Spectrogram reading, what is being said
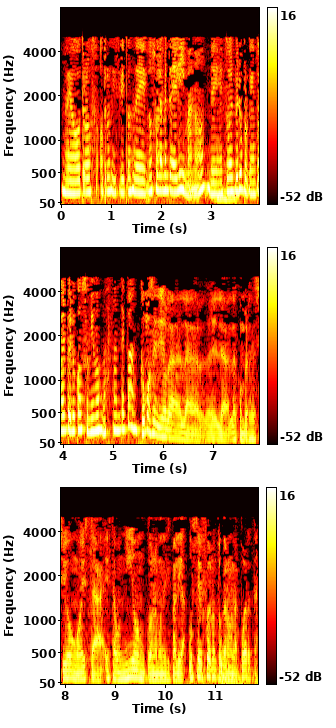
de otros otros distritos de no solamente de Lima, ¿no? De todo el Perú, porque en todo el Perú consumimos bastante pan. ¿Cómo se dio la, la, la, conversación o esta esta unión con la municipalidad? ¿Ustedes fueron tocaron la puerta?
